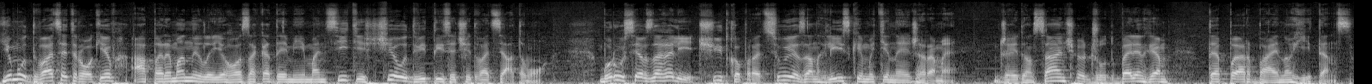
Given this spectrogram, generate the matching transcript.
Йому 20 років, а переманили його з академії Мансіті ще у 2020-му. Борусія взагалі чітко працює з англійськими тінейджерами: Джейдон Санчо, Джуд Белінгем, тепер Байно Гіттенс.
